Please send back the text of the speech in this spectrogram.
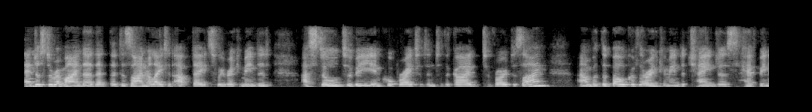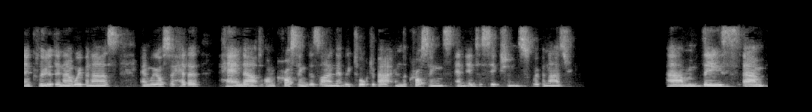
And just a reminder that the design-related updates we recommended are still to be incorporated into the Guide to Road Design, um, but the bulk of the recommended changes have been included in our webinars, and we also had a handout on crossing design that we talked about in the crossings and intersections webinars. Um, these, um,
